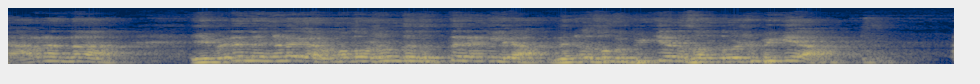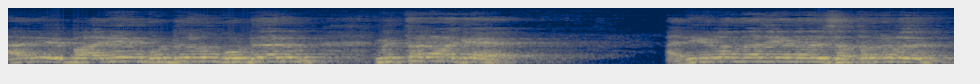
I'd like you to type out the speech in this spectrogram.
കാരണം എന്താ? ഇവർ നിങ്ങളുടെ കർമ്മദോഷം തീർത്തരില്ല നിങ്ങളെ സുഖിപ്പിക്കുകയാണ് സന്തോഷിപ്പിക്കുക. ആര്? ഭാര്യയും കുട്ടികളും കൂട്ടുകാരും മിത്രങ്ങളൊക്കെ. അരികൾ എന്താ ചെയ്യണത്? ശത്രുക്കൾ.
